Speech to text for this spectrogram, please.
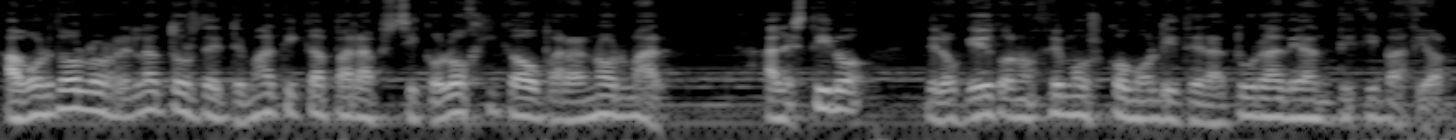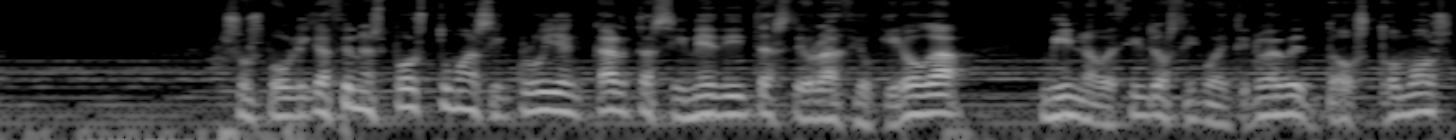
abordó los relatos de temática parapsicológica o paranormal, al estilo de lo que hoy conocemos como literatura de anticipación. Sus publicaciones póstumas incluyen cartas inéditas de Horacio Quiroga, 1959, dos tomos,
